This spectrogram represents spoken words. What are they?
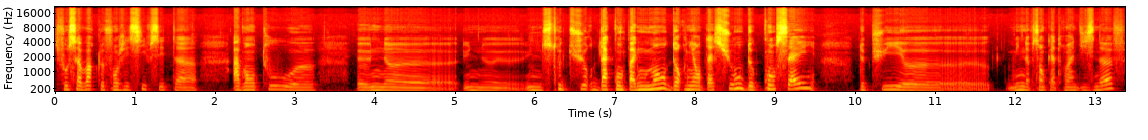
Il faut savoir que le fonds GESIF, c'est avant tout euh, une, euh, une- structure d'accompagnement, d'orientation, de conseil depuis euh, 1999.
